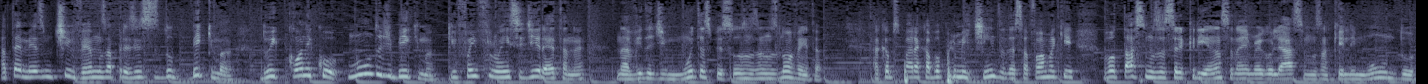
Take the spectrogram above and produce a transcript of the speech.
até mesmo tivemos a presença do Bigman, do icônico Mundo de Bigman, que foi influência direta né, na vida de muitas pessoas nos anos 90 a Campus Party acabou permitindo dessa forma que voltássemos a ser criança, né, e mergulhássemos naquele mundo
